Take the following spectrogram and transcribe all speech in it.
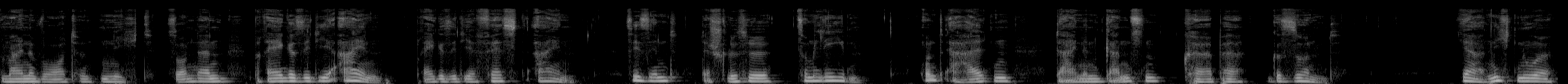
meine Worte nicht, sondern präge sie dir ein, präge sie dir fest ein. Sie sind der Schlüssel zum Leben und erhalten deinen ganzen Körper gesund. Ja, nicht nur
